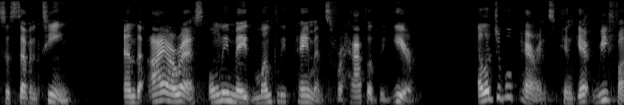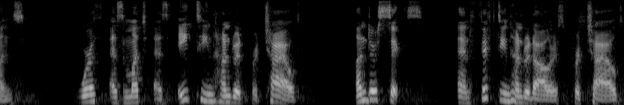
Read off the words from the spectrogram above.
to 17, and the IRS only made monthly payments for half of the year, eligible parents can get refunds worth as much as 1,800 per child under 6 and $1,500 per child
